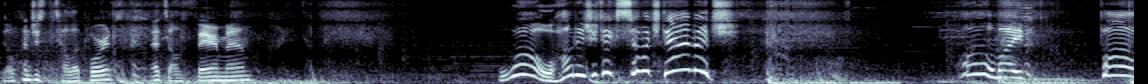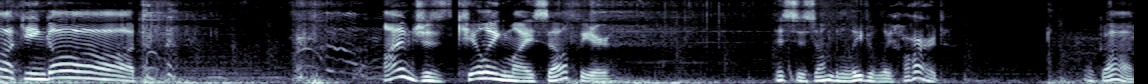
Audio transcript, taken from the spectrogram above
They all can just teleport? That's unfair, man. Whoa, how did you take so much damage? Oh my fucking god. I'm just killing myself here. This is unbelievably hard. Oh god.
